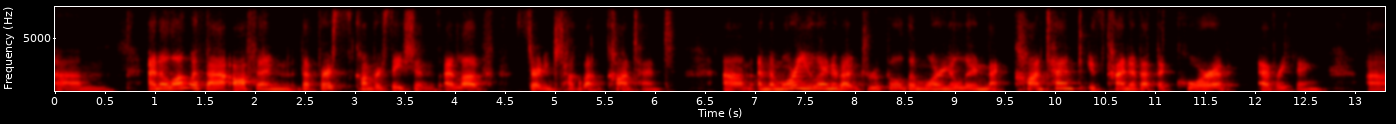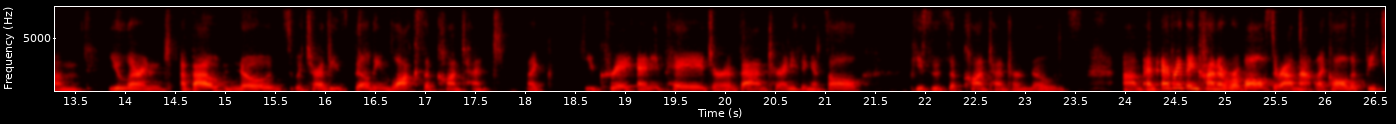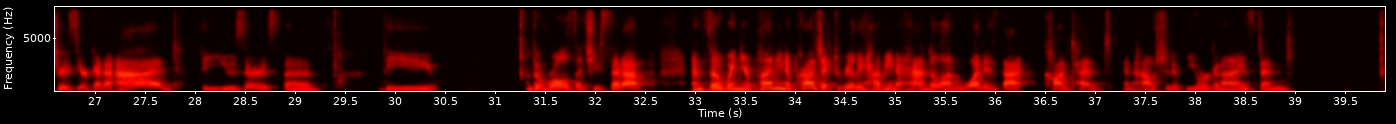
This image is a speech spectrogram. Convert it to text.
Um, and along with that, often the first conversations, I love starting to talk about content. Um, and the more you learn about Drupal, the more you'll learn that content is kind of at the core of everything. Um, you learned about nodes, which are these building blocks of content. Like you create any page or event or anything, it's all pieces of content or nodes. Um, and everything kind of revolves around that, like all the features you're going to add, the users, the, the, the roles that you set up. And so when you're planning a project, really having a handle on what is that content and how should it be organized and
